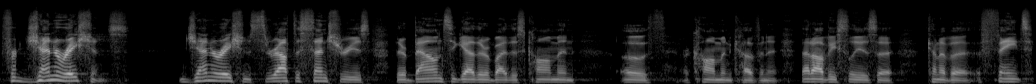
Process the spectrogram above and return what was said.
for generations, generations throughout the centuries, they're bound together by this common oath or common covenant. That obviously is a kind of a faint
